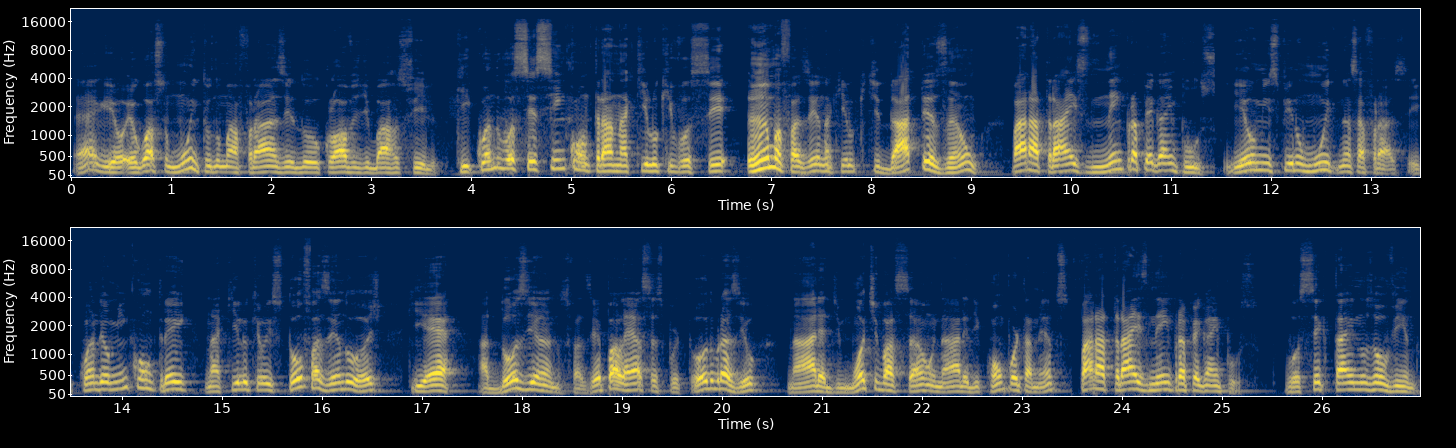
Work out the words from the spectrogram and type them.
É, eu, eu gosto muito de uma frase do Clóvis de Barros Filho, que quando você se encontrar naquilo que você ama fazer, naquilo que te dá tesão, para trás nem para pegar impulso. E eu me inspiro muito nessa frase. E quando eu me encontrei naquilo que eu estou fazendo hoje, que é há 12 anos fazer palestras por todo o Brasil na área de motivação e na área de comportamentos, para trás nem para pegar impulso. Você que está aí nos ouvindo,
